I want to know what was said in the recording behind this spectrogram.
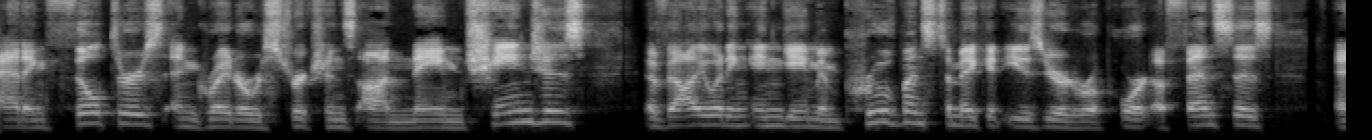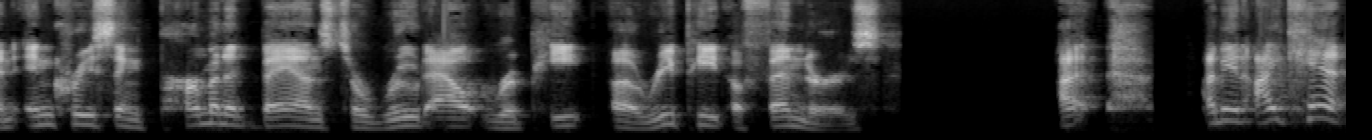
adding filters and greater restrictions on name changes, evaluating in game improvements to make it easier to report offenses, and increasing permanent bans to root out repeat, uh, repeat offenders. I, I mean, I can't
